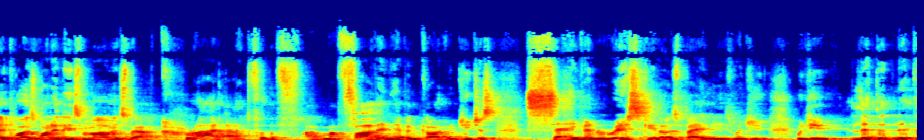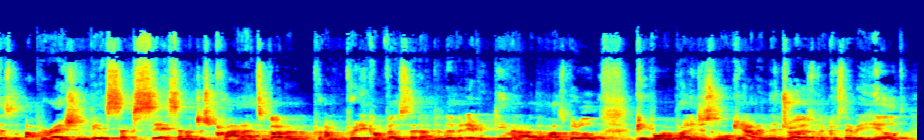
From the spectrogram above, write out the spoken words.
It was one of these moments where I cried out for the, uh, my Father in heaven, God, would you just save and rescue those babies? Would you, would you let, the, let this operation be a success? And I just cried out to God. I'm, I'm pretty convinced that I delivered every demon out of the hospital. People were probably just walking out in their droves because they were healed.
